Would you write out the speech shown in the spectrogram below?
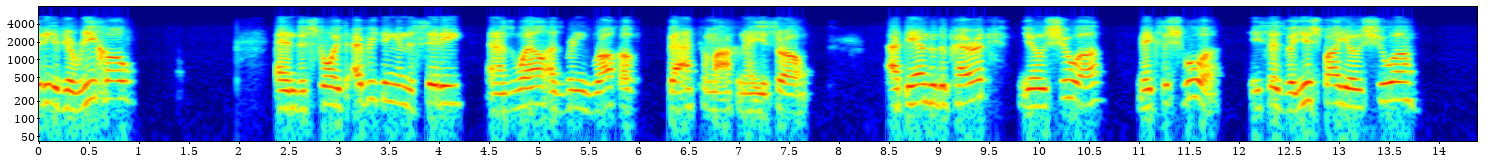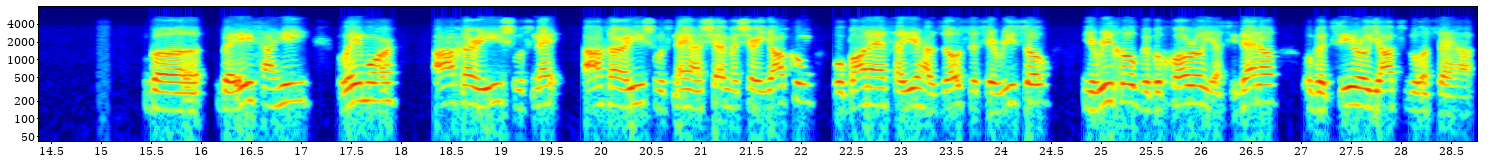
city of Yericho and destroys everything in the city, and as well as brings Rachav back to Machane Yisrael. At the end of the parak, Yoshua makes a shvua. He says, "Vayishba Yoshua be'es hahi lemor achar ish achar lifnei Hashem asher yakum Ubana Esayir Hazos Yasidena, Ubetziro Aseha.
